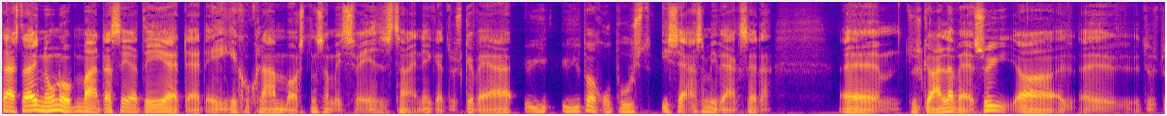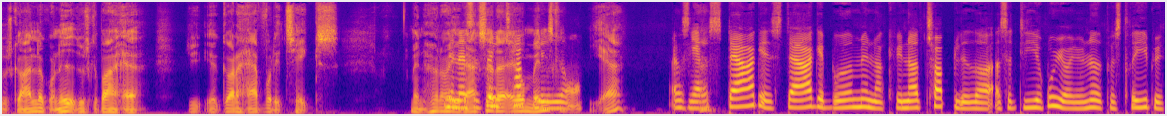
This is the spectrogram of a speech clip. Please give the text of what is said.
Der er stadig nogen åbenbart, der ser det, at, at ikke kunne klare mosten som et svaghedstegn. Ikke? At du skal være yber robust, især som iværksætter. Øh, du skal aldrig være syg, og øh, du, du skal aldrig gå ned. Du skal bare have, you gotta have what it takes. Men hør Men altså, er jo mennesker. Ja, Altså, ja. stærke, stærke både mænd og kvinder, topledere, altså de ryger jo ned på stribe.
